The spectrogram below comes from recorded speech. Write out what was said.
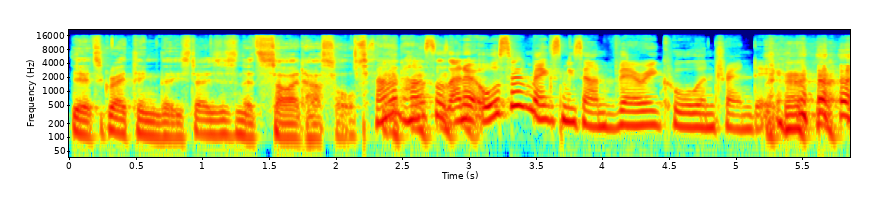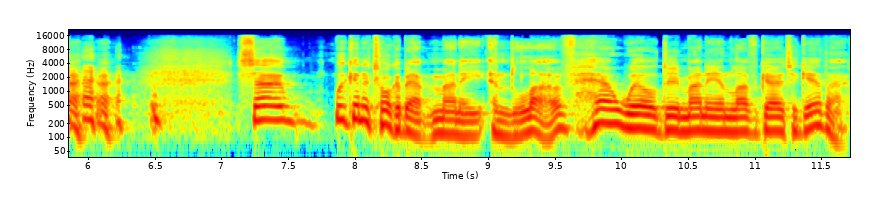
Yeah, it's a great thing these days, isn't it? Side hustles. Side hustles. And it also makes me sound very cool and trendy. So, we're going to talk about money and love. How well do money and love go together?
